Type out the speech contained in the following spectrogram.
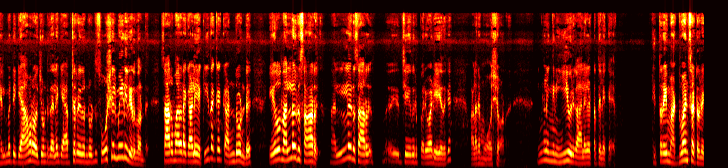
ഹെൽമെറ്റ് ക്യാമറ വെച്ചുകൊണ്ട് ഇതെല്ലാം ക്യാപ്ചർ ചെയ്തുകൊണ്ട് സോഷ്യൽ മീഡിയയിൽ ഇടുന്നുണ്ട്. സാറുമാരുടെ കളിയൊക്കെ ഇതൊക്കെ കണ്ടുകൊണ്ട് ഏതോ നല്ലൊരു സാറ് നല്ലൊരു സാറ് ചെയ്തൊരു പരിപാടി ചെയ്തൊക്കെ വളരെ മോശമാണ്. നിങ്ങളിങ്ങനെ ഈ ഒരു കാലഘട്ടത്തിലൊക്കെ ഇത്രയും അഡ്വാൻസ് ആയിട്ടുള്ള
